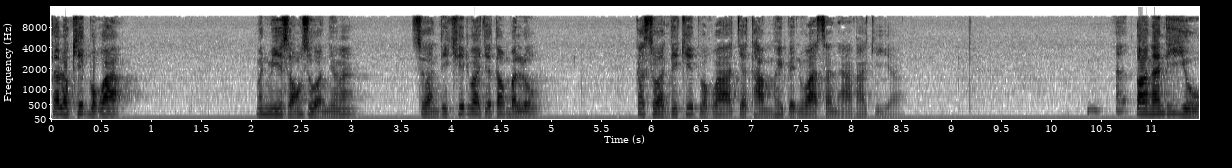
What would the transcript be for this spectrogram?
ถ้าเราคิดบอกว่า มันมีสองส่วนใช่ไหม ส่วนที่คิดว่าจะต้องบรรลุก็ส่วนที่คิดบอกว่าจะทำให้เป็นวาสนาภาคียะตอนนั้นที่อยู่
